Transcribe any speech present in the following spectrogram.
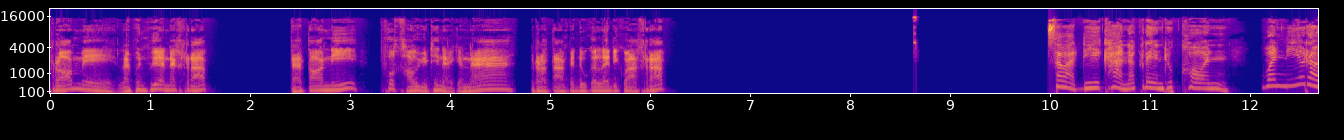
พร้อมเมย์และเพื่อนๆนะครับ แต่ตอนนี้พวกเขาอยู่ที่ไหนกันนะ เราตามไปดูกันเลยดีกว่าครับ สวัสดีค่ะนักเรียนทุกคน วันนี้เรา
